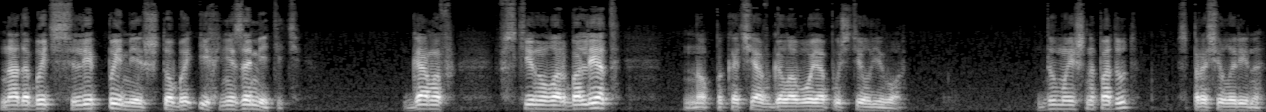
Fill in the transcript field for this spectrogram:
Надо быть слепыми, чтобы их не заметить. Гамов вскинул арбалет, но, покачав головой, опустил его. «Думаешь, нападут?» – спросила Ирина.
